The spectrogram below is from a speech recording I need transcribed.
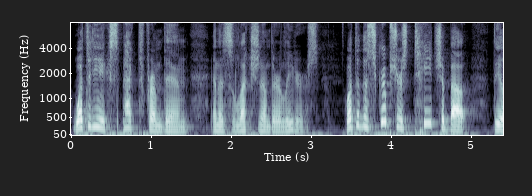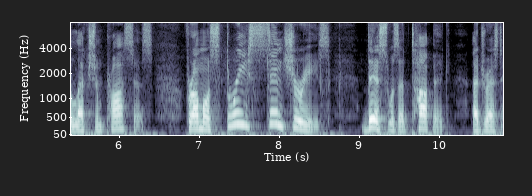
What did He expect from them in the selection of their leaders? What did the scriptures teach about the election process? For almost three centuries, this was a topic addressed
